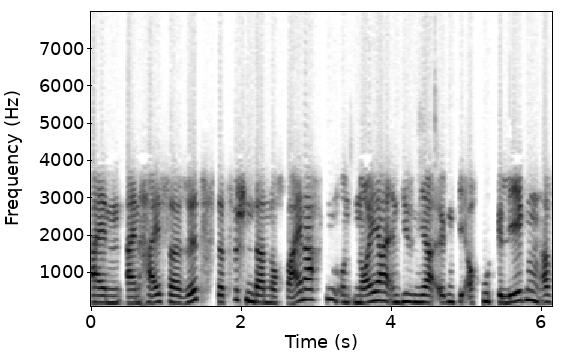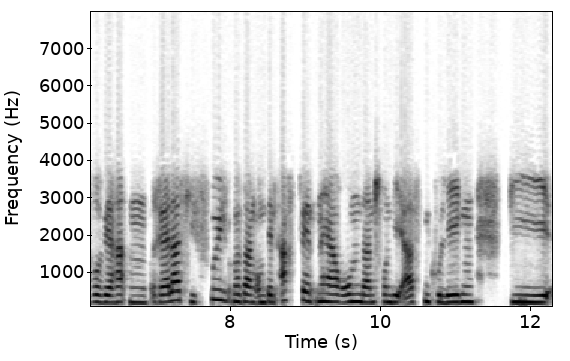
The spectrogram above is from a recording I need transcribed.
ein, ein heißer Ritt. Dazwischen dann noch Weihnachten und Neujahr in diesem Jahr irgendwie auch gut gelegen. Also wir hatten relativ früh, ich würde mal sagen um den 18. herum, dann schon die ersten Kollegen, die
